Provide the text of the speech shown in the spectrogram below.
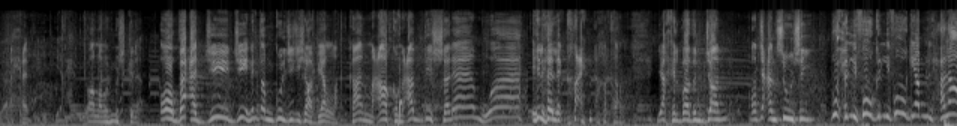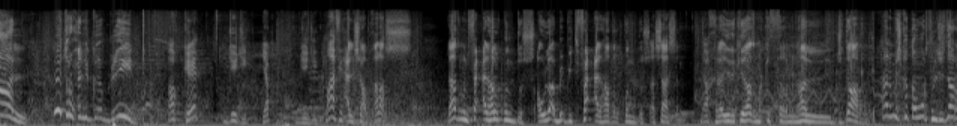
يا حبيبي يا حبيبي. والله مش مشكلة. أوه بعد جي جي نقدر نقول جي جي شاب. يلا. كان معاكم عبدي السلام والى لقاء آخر. يا أخي الباذنجان رجع نسوي روح اللي فوق اللي فوق يا ابن الحلال. ليه تروح اللي بعيد. okay. GG. yep. GG. ما في حل شاب خلاص. لازم نفعل هالقندس أو لا بي- بيتفعل هذا القندس أساسا. يا أخي اذا كذا لازم أكثر من هالجدار. أنا مش طورت الجدار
